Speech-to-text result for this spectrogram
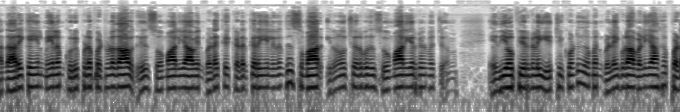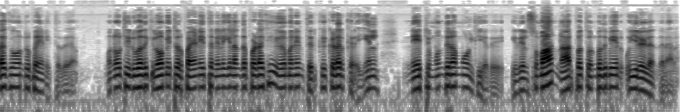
அந்த அறிக்கையில் மேலும் குறிப்பிடப்பட்டுள்ளதாவது சோமாலியாவின் வடக்கு கடற்கரையில் இருந்து சுமார் இருநூற்றி அறுபது சோமாலியர்கள் மற்றும் எதியோப்பியர்களை ஏற்றிக்கொண்டு எமன் விளைகுடா வழியாக படகு ஒன்று பயணித்தது. முன்னூற்றி இருபது கிலோமீட்டர் பயணித்த நிலையில் அந்த படகு ஏமனின் தெற்கு கடற்கரையில் நேற்று முன்தினம் மூழ்கியது. இதில் சுமார் நாற்பத்தொன்பது பேர் உயிரிழந்தனர்.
